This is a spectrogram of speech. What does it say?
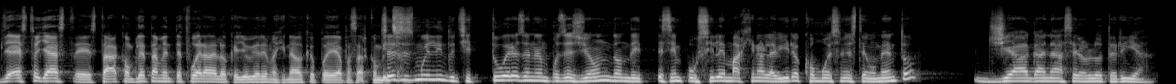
Eh, esto ya este, está completamente fuera de lo que yo hubiera imaginado que podía pasar con Bitso. Eso es muy lindo. Si tú eres en una posición donde es imposible imaginar la vida como es en este momento, ya ganas la lotería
